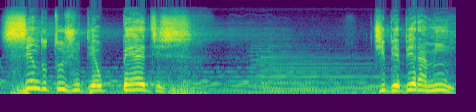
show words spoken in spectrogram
Sendo tu judeu, pedes de beber a mim,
